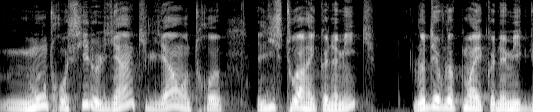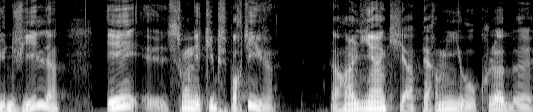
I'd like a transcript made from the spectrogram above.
montre aussi le lien qu'il y a entre l'histoire économique, le développement économique d'une ville et euh, son équipe sportive. Alors un lien qui a permis au club euh,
